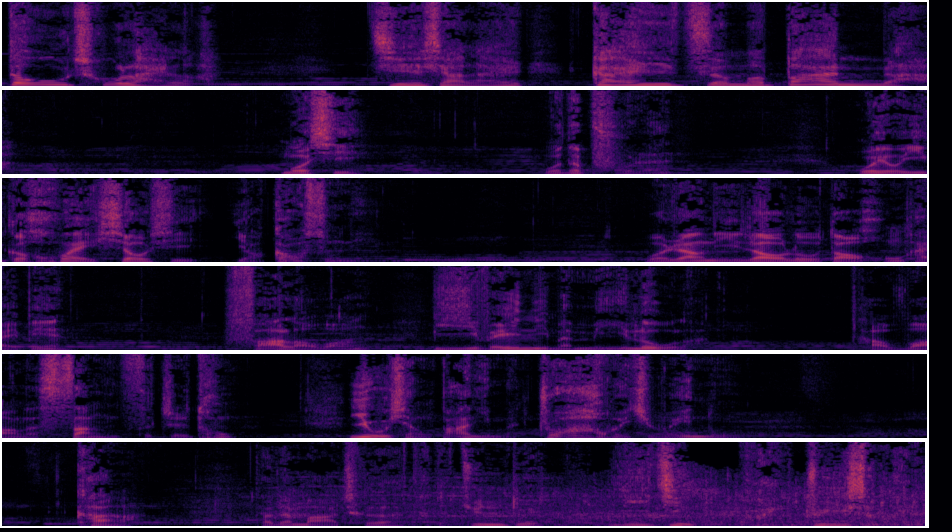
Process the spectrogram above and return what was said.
都出来了。接下来该怎么办呢？摩西，我的仆人，我有一个坏消息要告诉你。我让你绕路到红海边，法老王以为你们迷路了，他忘了丧子之痛，又想把你们抓回去为奴。看啊！他的马车，他的军队已经快追上来了。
